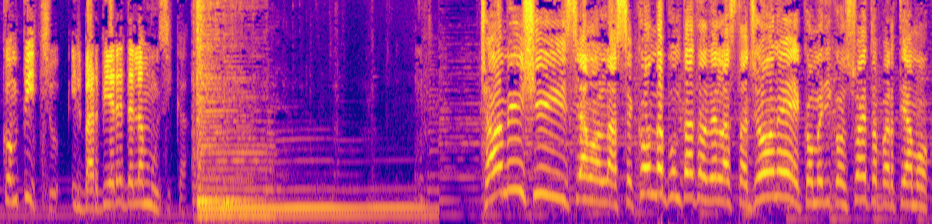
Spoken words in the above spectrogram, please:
Con Picciu, il barbiere della musica. Ciao amici, siamo alla seconda puntata della stagione e come di consueto partiamo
